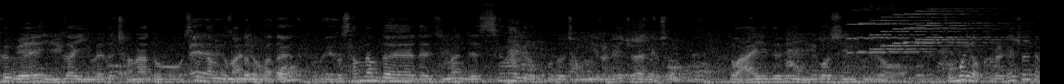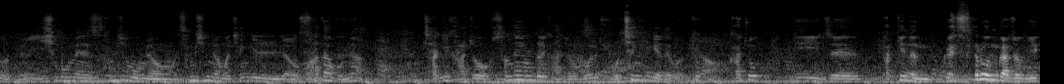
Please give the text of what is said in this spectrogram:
그 외에 일과 이외에도 전화도 상담도 네, 많이 오고 네. 또 상담도 해야 되지만 이제 생활 기록부도 정리를 해줘야 그렇죠. 되고 또 아이들이 일거수일투족 부모 역할을 해줘야 되거든요. 25명에서 35명, 30명을 챙기려고 하다 보면 자기 가족, 선생님들 가족을 못 챙기게 되거든요. 가족이 이제 바뀌는 그 새로운 가족이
